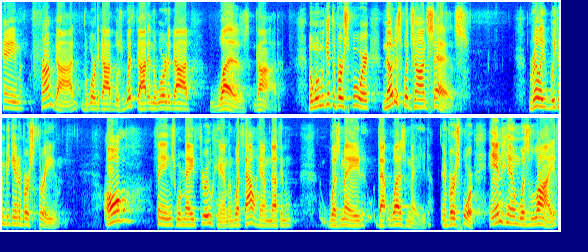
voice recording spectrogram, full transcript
came from God, the Word of God was with God, and the Word of God was God. But when we get to verse 4, notice what John says. Really, we can begin in verse 3. All things were made through him, and without him nothing was made that was made. In verse 4, in him was life,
